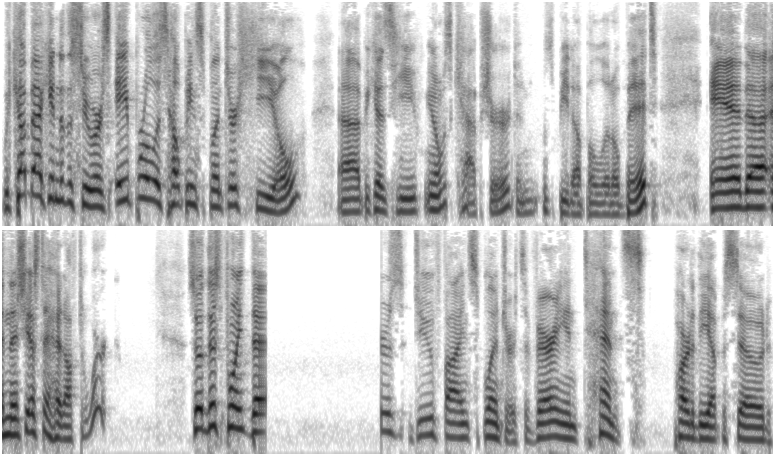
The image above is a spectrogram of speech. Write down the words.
we cut back into the sewers. April is helping Splinter heal uh, because he, you know, was captured and was beat up a little bit, and uh, and then she has to head off to work. So at this point, that do find Splinter. It's a very intense part of the episode,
